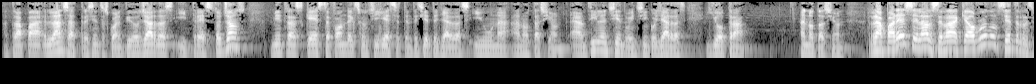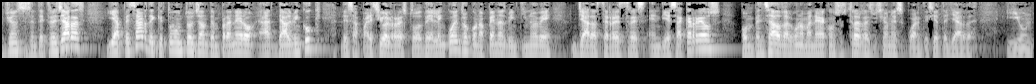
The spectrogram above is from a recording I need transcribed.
atrapa, lanza 342 yardas y 3 touchdowns mientras que Stephon Dex consigue 77 yardas y una anotación. Aaron Thielen 125 yardas y otra anotación. Reaparece el cerrada Cal Rudolph, 7 recepciones, 63 yardas, y a pesar de que tuvo un touchdown tempranero de Alvin Cook, desapareció el resto del encuentro con apenas 29 yardas terrestres en 10 acarreos, compensado de alguna manera con sus 3 recepciones, 47 yardas y un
